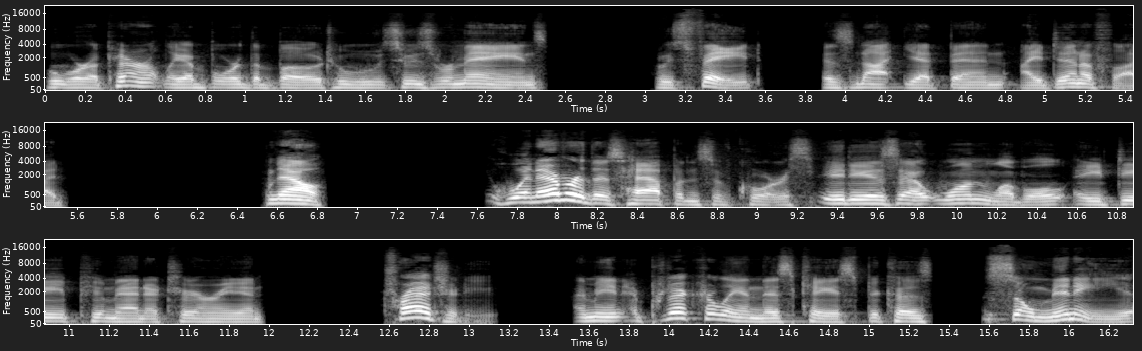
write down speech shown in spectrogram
who were apparently aboard the boat whose, whose remains, whose fate has not yet been identified. Now, Whenever this happens, of course, it is at one level a deep humanitarian tragedy. I mean, particularly in this case, because so many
